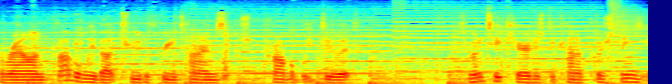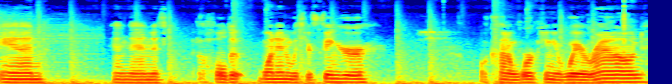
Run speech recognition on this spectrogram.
around probably about two to three times probably do it. So you want to take care just to kind of push things in and then if hold it one end with your finger while kind of working your way around.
